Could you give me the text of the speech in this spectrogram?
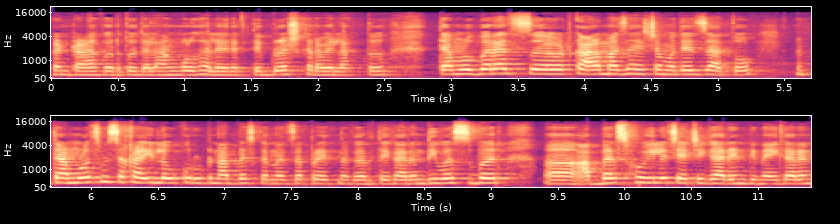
कंटाळा करतो त्याला आंघोळ घालावी लागते ब्रश करावे लागतं. त्यामुळं बराच काळ माझा ह्याच्यामध्येच जातो. त्यामुळंच मी सकाळी लवकर उठून अभ्यास करण्याचा प्रयत्न करते. कारण दिवसभर अभ्यास होईलच याची गॅरंटी नाही. कारण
